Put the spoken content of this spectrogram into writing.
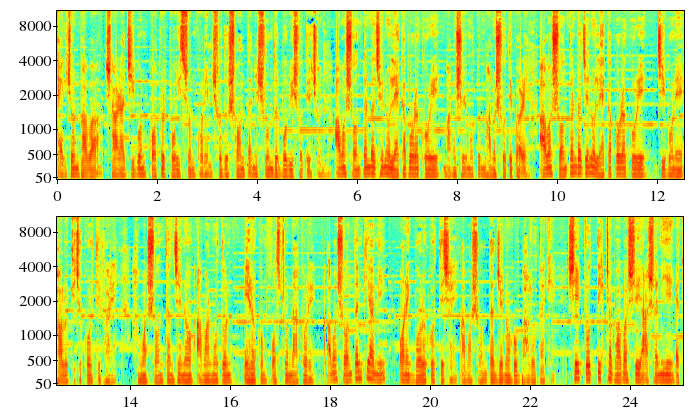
একজন বাবা সারা জীবন কঠোর পরিশ্রম করেন শুধু সন্তানের সুন্দর ভবিষ্যতের জন্য। আমার সন্তানরা যেন লেখাপড়া করে মানুষের মতন মানুষ হতে পারে। আমার সন্তানরা যেন লেখাপড়া করে জীবনে ভালো কিছু করতে পারে। আমার সন্তান যেন আমার মতন এরকম কষ্ট না করে। আমার সন্তানকে আমি অনেক বড় করতে চাই আমার সন্তান যেন খুব ভালো থাকে। সেই প্রত্যেকটা বাবা সেই আশা নিয়ে এত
